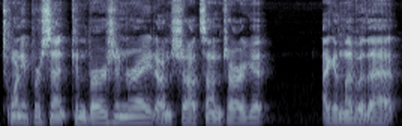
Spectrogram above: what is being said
20% conversion rate on shots on target. I can live with that.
